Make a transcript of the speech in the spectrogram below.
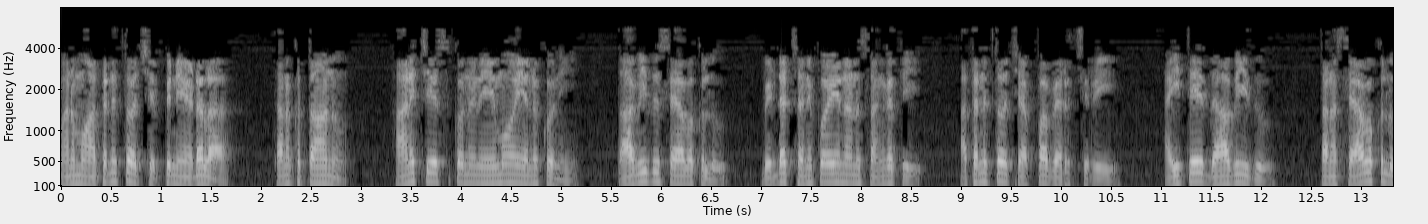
మనము అతనితో చెప్పిన ఎడల తనకు తాను హాని చేసుకొనునేమో అనుకొని దావీదు సేవకులు బిడ్డ చనిపోయినను సంగతి అతనితో చెప్పవెరచిరి. అయితే దావీదు తన సేవకులు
